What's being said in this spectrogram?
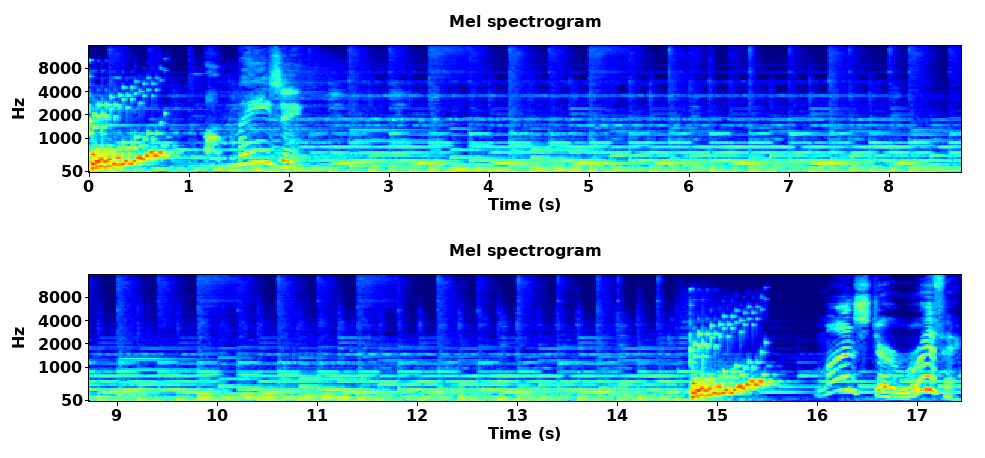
Amazing! Monsterific!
